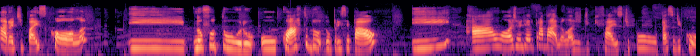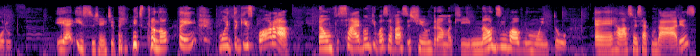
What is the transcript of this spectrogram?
é tipo a escola e no futuro o quarto do, do principal e a loja onde ele trabalha, a loja de, que faz tipo peça de couro. E é isso, gente. Então não tem muito o que explorar. Então saibam que você vai assistir um drama que não desenvolve muito é, relações secundárias,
